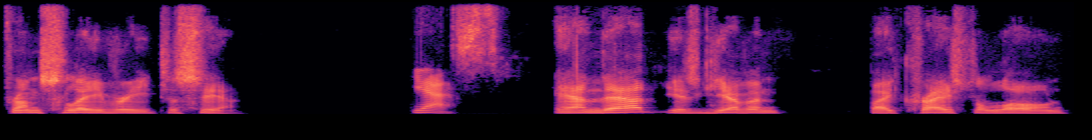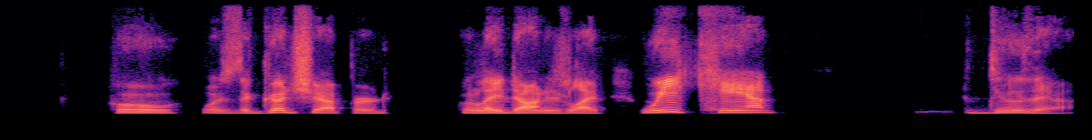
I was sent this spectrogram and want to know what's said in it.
from slavery to sin. Yes. And that is given by Christ alone, who was the good shepherd who laid down his life. We can't do that.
